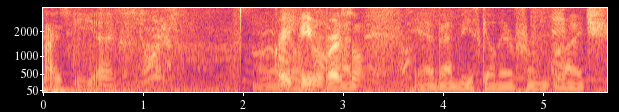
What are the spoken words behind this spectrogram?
nice EX. Nice. Great V oh, reversal. Yeah, bad V skill there from Reich.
